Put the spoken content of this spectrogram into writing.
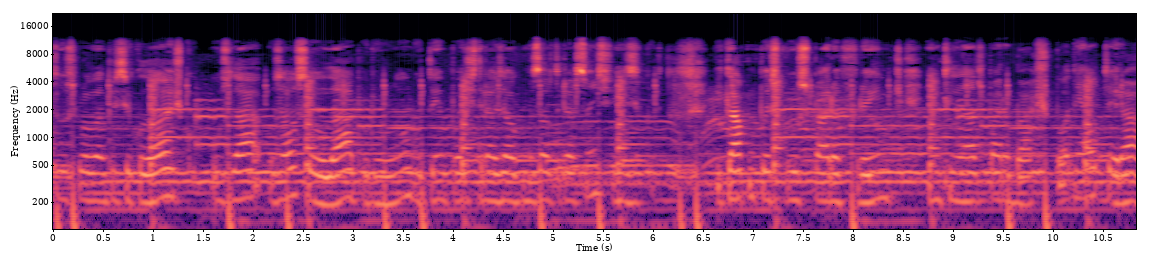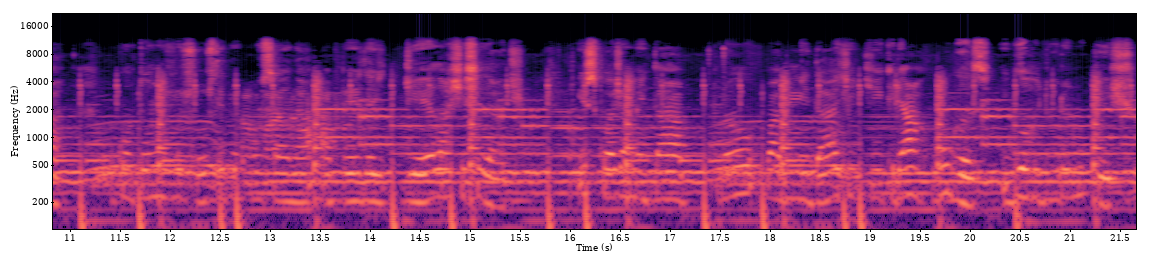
dos problemas psicológicos, usar, usar o celular por um longo tempo pode trazer algumas alterações físicas. Ficar com o pescoço para frente e inclinado para baixo podem alterar o contorno dos rostos e proporcionar a perda de elasticidade. Isso pode aumentar a probabilidade de criar rugas e gordura no queixo.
